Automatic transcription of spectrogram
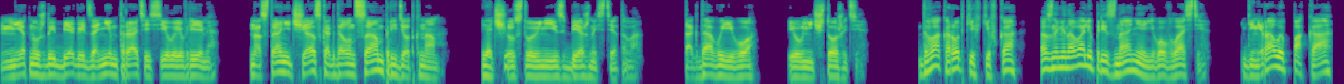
Нет нужды бегать за ним, тратя силы и время. Настанет час, когда он сам придет к нам. Я чувствую неизбежность этого. Тогда вы его и уничтожите. Два коротких кивка ознаменовали признание его власти. Генералы пока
